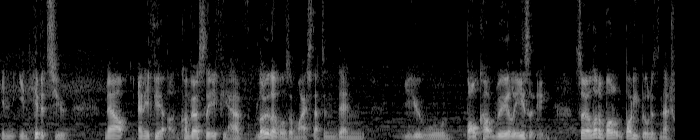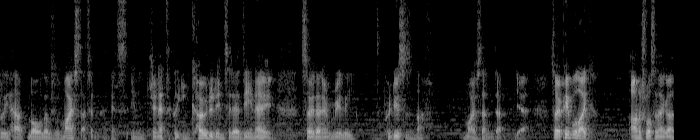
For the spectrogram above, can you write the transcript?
It inhibits you. Now, and if you, conversely, if you have low levels of myostatin, then you would bulk up really easily. So a lot of bodybuilders naturally have lower levels of myostatin. It's in genetically encoded into their DNA, so they don't really produce enough myostatin that, yeah. So people like Arnold Schwarzenegger,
